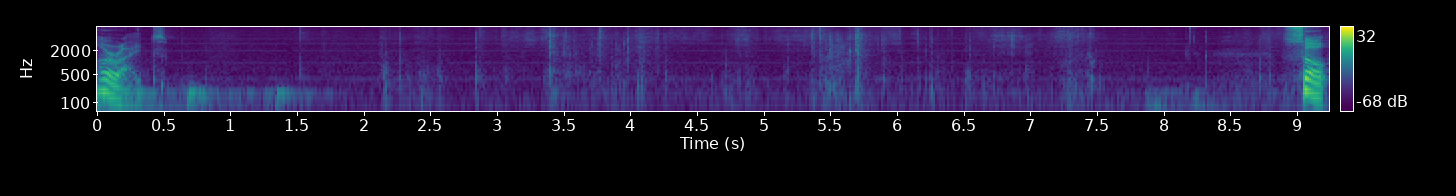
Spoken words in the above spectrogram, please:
All right. So,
